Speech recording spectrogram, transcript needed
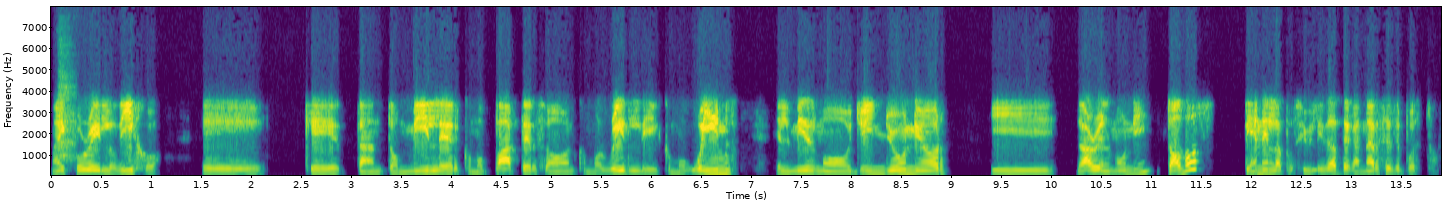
Mike Furry lo dijo, eh, que tanto Miller como Patterson, como Ridley, como Wims, el mismo Gene Jr. y Daryl Mooney, todos tienen la posibilidad de ganarse ese puesto,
